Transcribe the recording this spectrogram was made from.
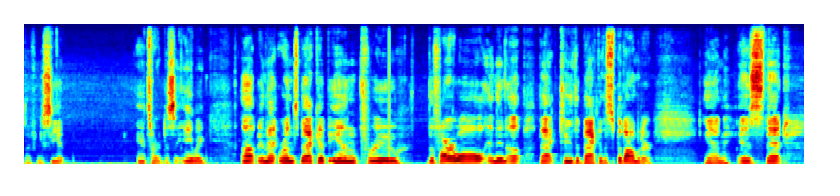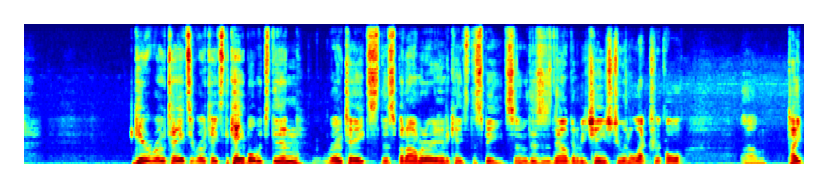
if you can see it, it's hard to see. Anyway, up and that runs back up in through the firewall and then up back to the back of the speedometer. And as that gear rotates, it rotates the cable, which then rotates the speedometer and indicates the speed. So this is now going to be changed to an electrical um, type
